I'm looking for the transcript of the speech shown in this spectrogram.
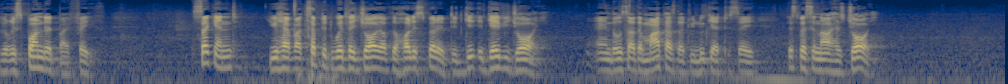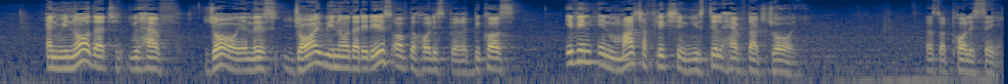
You responded by faith. Second, you have accepted with the joy of the Holy Spirit. It, it gave you joy. And those are the markers that we look at to say, this person now has joy. And we know that you have joy, and this joy we know that it is of the Holy Spirit because even in much affliction, you still have that joy. That's what Paul is saying.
